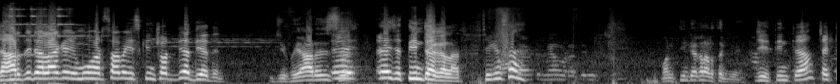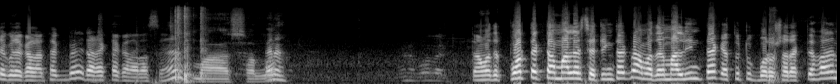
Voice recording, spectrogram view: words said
যার যেটা লাগে ইমো হোয়াটসঅ্যাপে স্ক্রিনশট দিয়ে দিয়ে দেন। জি ভাই আর এই যে এই এই যে তিনটা কালার ঠিক আছে? মানে তিনটা কালার থাকবে? জি তিনটা চারটা করে কালার থাকবে এটার একটা কালার আছে হ্যাঁ? মাশাআল্লাহ। না? তো আমাদের প্রত্যেকটা মালের সেটিং থাকবে আমাদের মাল ইনটেক এতটুকু ভরসা রাখতে পারেন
